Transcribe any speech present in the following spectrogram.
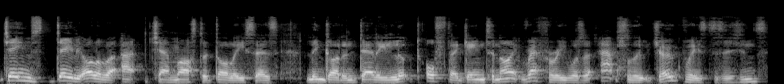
James Daly Oliver at Jammaster Dolly says Lingard and Dele looked off their game tonight. Referee was an absolute joke for his decisions.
